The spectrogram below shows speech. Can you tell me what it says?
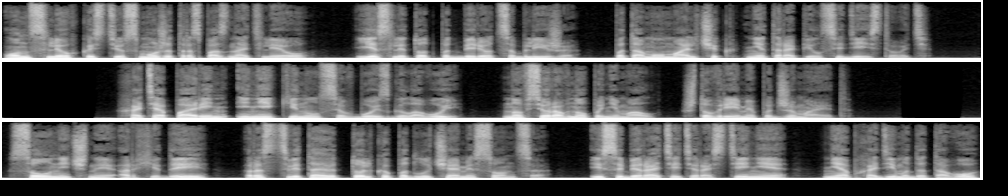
Он с легкостью сможет распознать Лео, если тот подберется ближе, потому мальчик не торопился действовать. Хотя парень и не кинулся в бой с головой, но все равно понимал, что время поджимает. Солнечные орхидеи расцветают только под лучами солнца, и собирать эти растения необходимо до того,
